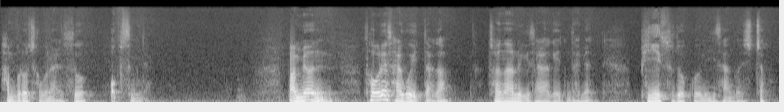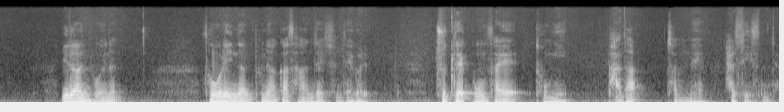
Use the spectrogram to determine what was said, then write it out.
함부로 처분할 수 없습니다. 반면 서울에 살고 있다가 천안으로 이사를 하게 된다면 비수도권 이사한 것이죠. 이러한 경우에는 서울에 있는 분양가 상한제 주택을 주택공사의 동의 받아 전매할 수 있습니다.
